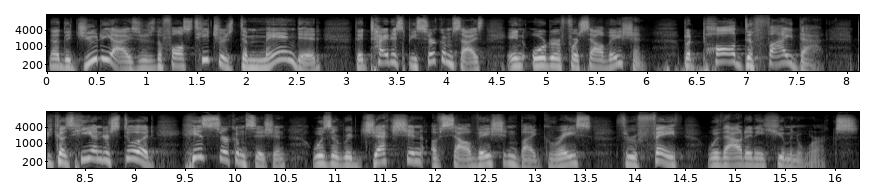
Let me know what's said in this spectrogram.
Now, the Judaizers, the false teachers, demanded that Titus be circumcised in order for salvation. But Paul defied that because he understood his circumcision was a rejection of salvation by grace through faith without any human works.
